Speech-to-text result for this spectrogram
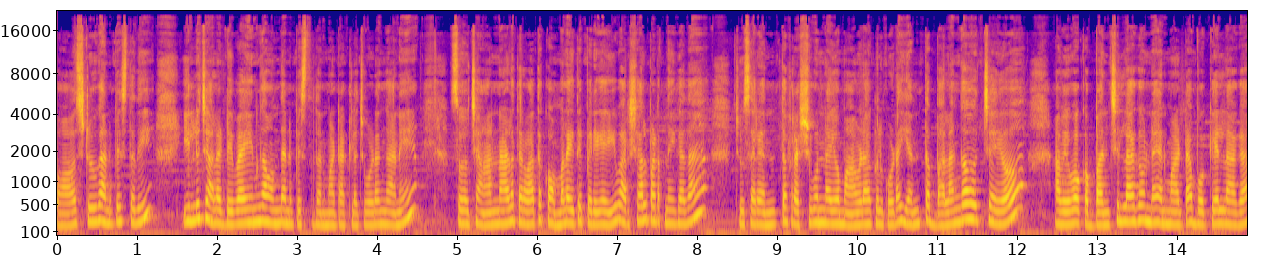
పాజిటివ్గా అనిపిస్తుంది. ఇల్లు చాలా డివైన్గా ఉంది అనిపిస్తుంది అనమాట అట్లా చూడంగానే. సో చాన్నాళ్ళ తర్వాత కొమ్మలు అయితే పెరిగాయి. వర్షాలు పడుతున్నాయి కదా చూసారు ఎంత ఫ్రెష్ ఫ్రెష్గా మంచిగా ఉన్నాయో మామిడాకులు కూడా ఎంత బలంగా వచ్చాయో అవేవో ఒక బంచిల్లాగా ఉన్నాయన్నమాట బొకేల్లాగా.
